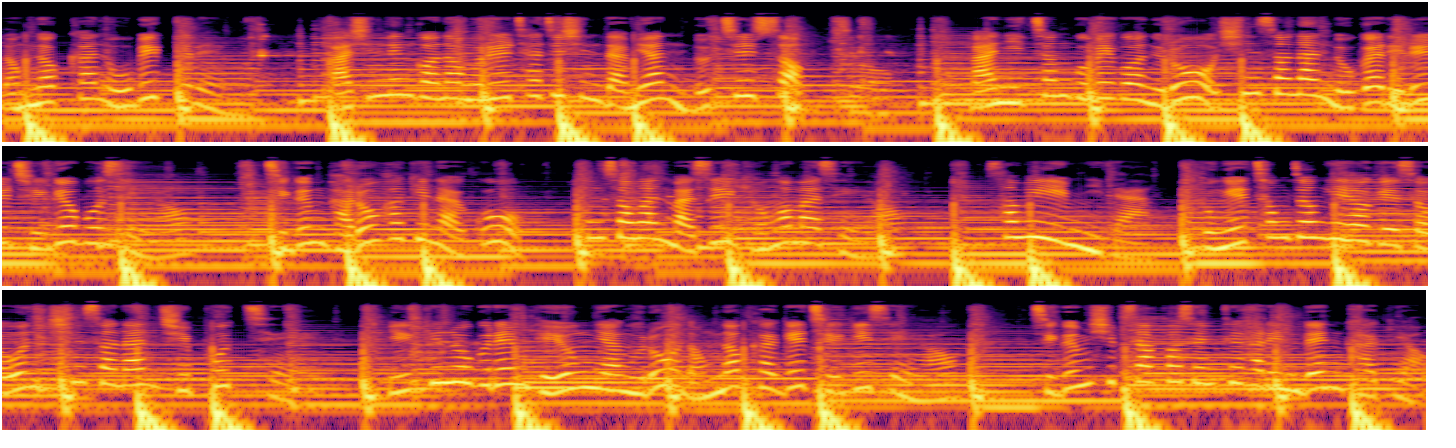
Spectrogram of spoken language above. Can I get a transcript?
넉넉한 500g 맛있는 건어물을 찾으신다면 놓칠 수 없죠. 12,900원으로 신선한 노가리를 즐겨보세요. 지금 바로 확인하고 풍성한 맛을 경험하세요. 3위입니다. 동해 청정해역에서 온 신선한 쥐포채 1kg 대용량으로 넉넉하게 즐기세요. 지금 14% 할인된 가격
